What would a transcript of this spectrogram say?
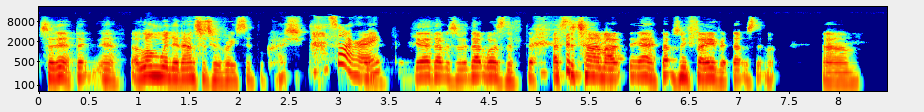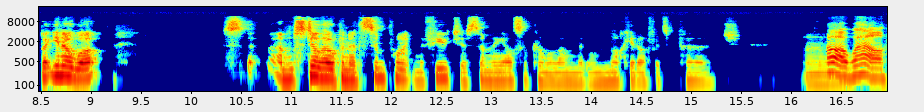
so yeah, that, yeah, a long-winded answer to a very simple question. That's all right. Yeah, yeah that was that was the that's the time I yeah that was my favorite. That was the um, but you know what? I'm still hoping at some point in the future something else will come along that will knock it off its perch. Um, oh well.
